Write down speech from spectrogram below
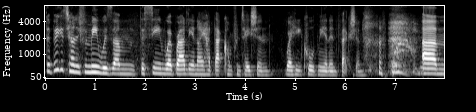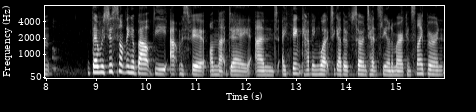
The biggest challenge for me was um, the scene where Bradley and I had that confrontation where he called me an infection. um, there was just something about the atmosphere on that day, and I think having worked together so intensely on American Sniper, and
